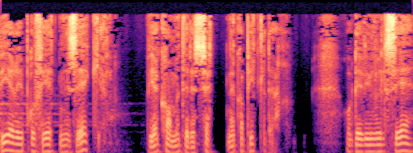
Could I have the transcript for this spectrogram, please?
Vi er i profeten Esekiel. Vi er kommet til det syttende kapittelet der. Og det vi vil se,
